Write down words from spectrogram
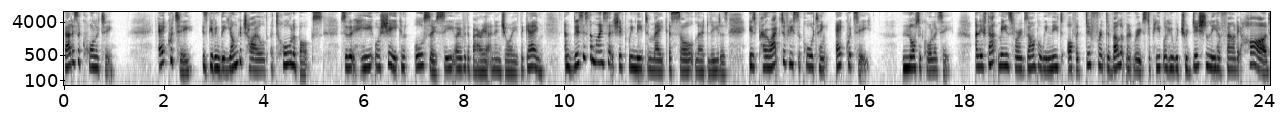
That is equality. Equity is giving the younger child a taller box so that he or she can also see over the barrier and enjoy the game. And this is the mindset shift we need to make as soul-led leaders is proactively supporting equity not equality. And if that means, for example, we need to offer different development routes to people who would traditionally have found it hard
